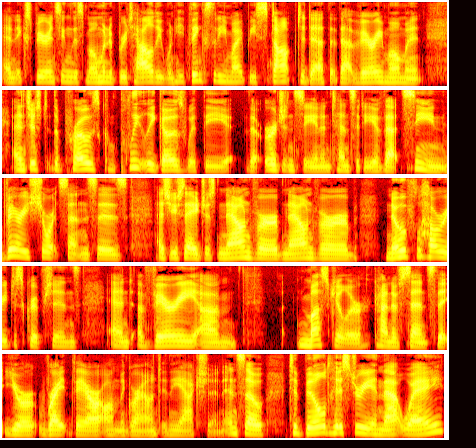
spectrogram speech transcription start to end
and experiencing this moment of brutality when he thinks that he might be stomped to death at that very moment. And just the prose completely goes with the the urgency and intensity of that scene. Very short sentences, as you say, just noun verb, noun verb, no flowery descriptions, and a very um, muscular kind of sense that you're right there on the ground in the action. And so to build history in that way,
